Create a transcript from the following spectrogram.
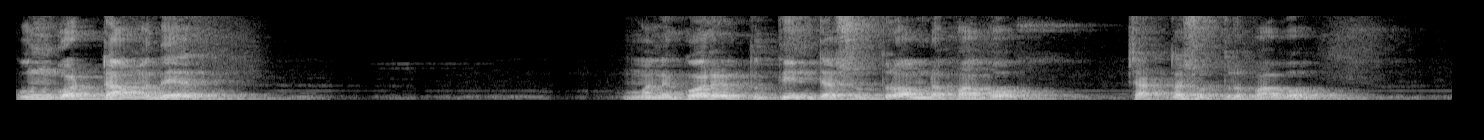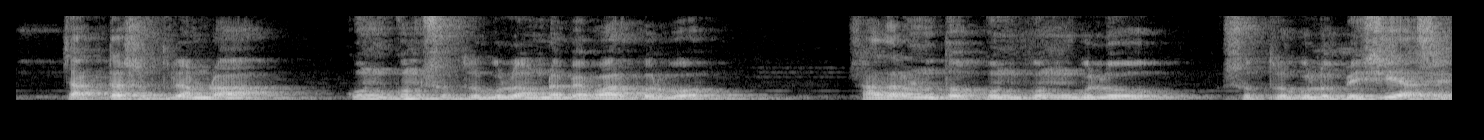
কোন গড়টা আমাদের মানে গড়ের তো তিনটা সূত্র আমরা পাবো, চারটা সূত্র পাবো, চারটা সূত্রে আমরা কোন কোন সূত্রগুলো আমরা ব্যবহার করব? সাধারণত কোন কোনগুলো সূত্রগুলো বেশি আসে,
